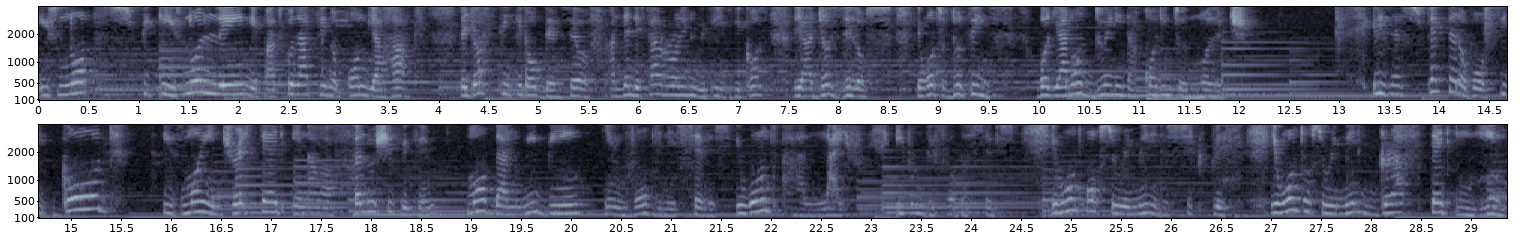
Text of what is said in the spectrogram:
is not speaking, is not laying a particular thing upon their heart, they just think it up themselves and then they start running with it because they are just zealous. They want to do things, but they are not doing it according to knowledge. It is expected of us. See, God is more interested in our fellowship with Him more than we being involved in His service. He wants our life even before the service. He wants us to remain in the secret place. He wants us to remain grafted in Him.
